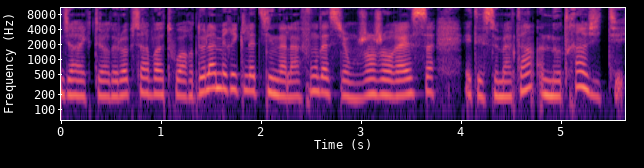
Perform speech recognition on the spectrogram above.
directeur de l'Observatoire de l'Amérique latine à la Fondation Jean Jaurès, était ce matin notre invité.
